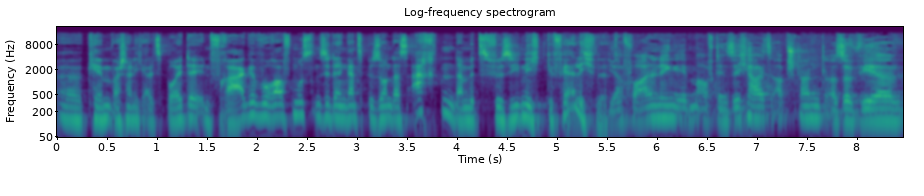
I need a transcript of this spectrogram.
äh, kämen wahrscheinlich als Beute in Frage. Worauf mussten Sie denn ganz besonders achten, damit es für Sie nicht gefährlich wird? Ja, vor allen Dingen eben auf den Sicherheitsabstand. Also wir,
